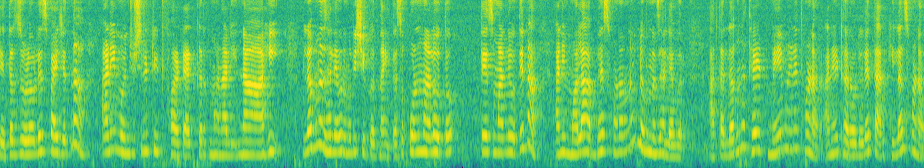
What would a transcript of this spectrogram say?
ते तर जुळवलेच पाहिजेत ना. आणि मंजुश्री टीट फार टॅट करत म्हणाली नाही लग्न झाल्यावर मुली शिकत नाहीत. असं कोण म्हणालं होतं? तेच मानले होते ना. आणि मला अभ्यास होणार नाही लग्न झाल्यावर. आता लग्न थेट मे महिन्यात होणार आणि ठरवलेल्या तारखेलाच होणार.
